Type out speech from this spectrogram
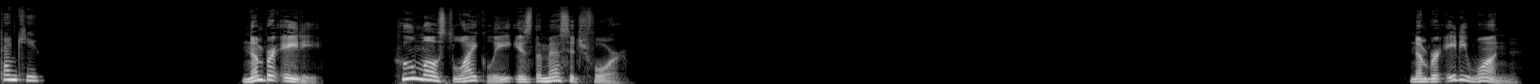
Thank you. Number 80. Who most likely is the message for? Number 81.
